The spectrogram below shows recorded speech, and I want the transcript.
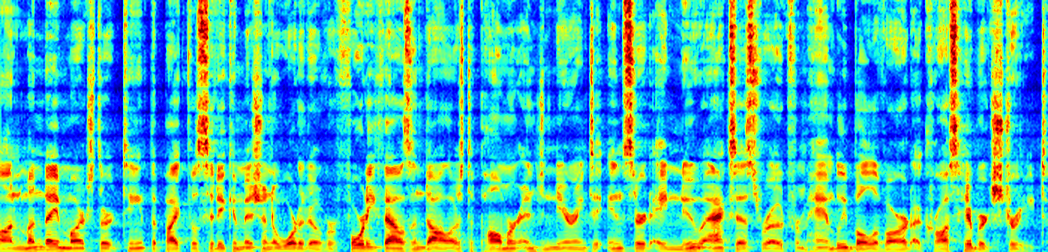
On Monday, March 13th, the Pikeville City Commission awarded over $40,000 to Palmer Engineering to insert a new access road from Hambley Boulevard across Hibbard Street.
